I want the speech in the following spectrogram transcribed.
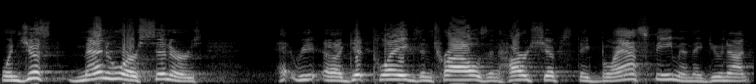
when just men who are sinners uh, get plagues and trials and hardships, they blaspheme and they do not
